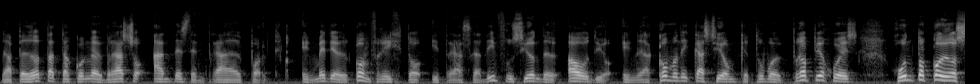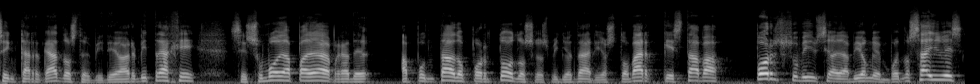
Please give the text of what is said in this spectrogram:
la pelota tocó en el brazo antes de entrar al pórtico. En medio del conflicto y tras la difusión del audio en la comunicación que tuvo el propio juez junto con los encargados del video arbitraje, se sumó la palabra apuntado por todos los millonarios Tobar que estaba por subirse al avión en Buenos Aires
